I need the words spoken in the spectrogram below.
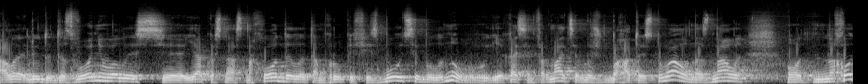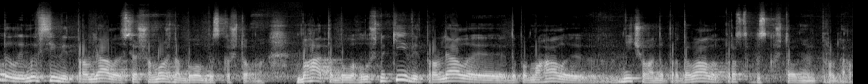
але люди дозвонювались, е, якось нас знаходили, там групі в Фейсбуці були, ну, якась інформація, ми ж багато існували, нас знали. От, знаходили, і ми всім відправляли все, що можна було безкоштовно. Багато було глушників, відправляли, допомагали, нічого не продавали, просто безкоштовно відправляли.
